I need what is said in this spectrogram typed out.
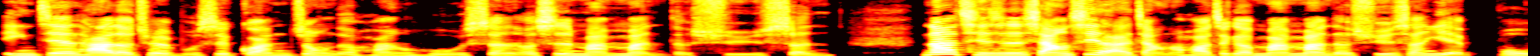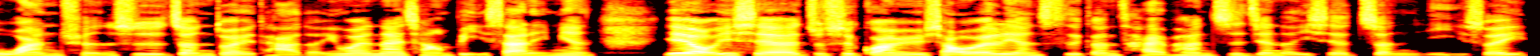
迎接他的却不是观众的欢呼声，而是满满的嘘声。那其实详细来讲的话，这个满满的嘘声也不完全是针对他的，因为那场比赛里面也有一些就是关于小威廉斯跟裁判之间的一些争议，所以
